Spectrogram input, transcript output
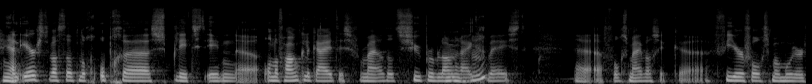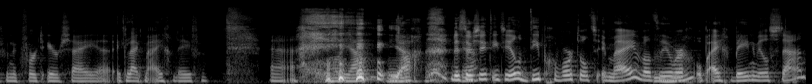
Ja. En eerst was dat nog opgesplitst in eh, onafhankelijkheid, is voor mij altijd super belangrijk Mhm. geweest. Volgens mij was ik vier volgens mijn moeder toen ik voor het eerst zei, ik leid mijn eigen leven. Oh, ja, dus Ja. er zit iets heel diep geworteld in mij, wat heel Mhm. erg op eigen benen wil staan.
